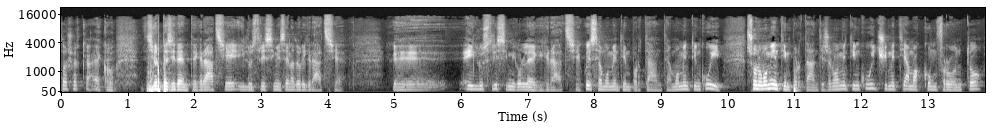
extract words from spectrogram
Eccolo. Signor Presidente, grazie. Illustrissimi senatori, grazie. Eh, e illustrissimi colleghi, grazie. Questo è un momento importante, un momento in cui sono momenti importanti, sono momenti in cui ci mettiamo a confronto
